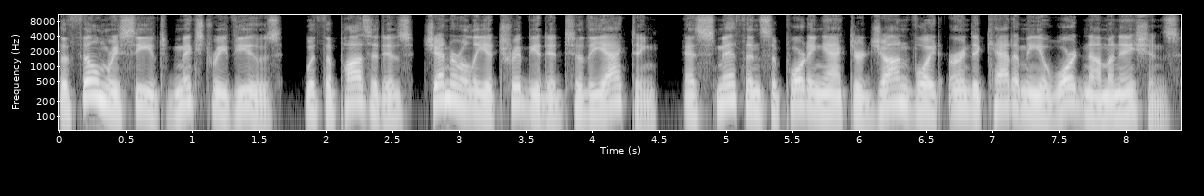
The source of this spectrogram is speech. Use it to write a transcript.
The film received mixed reviews, with the positives generally attributed to the acting, as Smith and supporting actor Jon Voight earned Academy Award nominations.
